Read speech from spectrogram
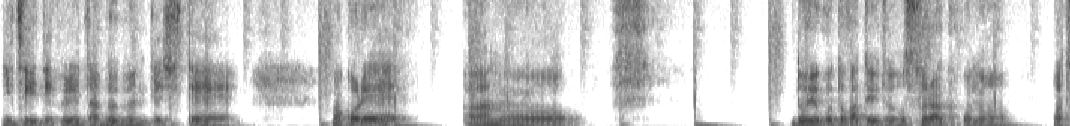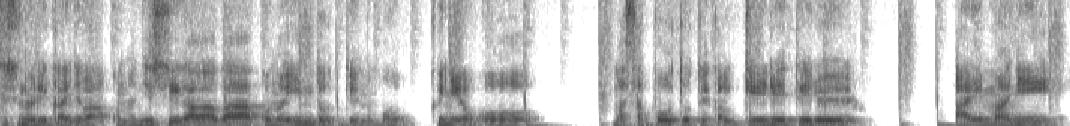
について触れた部分でして、まあ、これ、あの、どういうことかというと、おそらくこの私の理解では、この西側がこのインドっていうのも国をこう、まあ、サポートというか受け入れている合間に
